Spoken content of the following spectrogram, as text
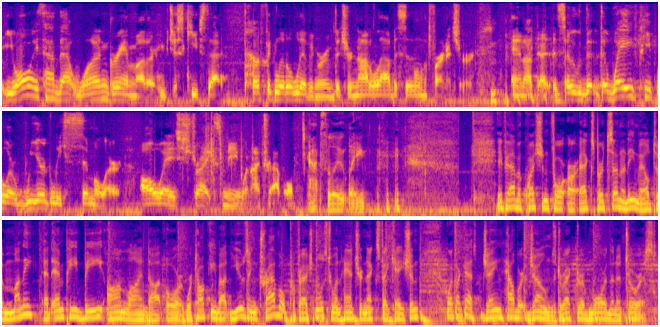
you always have that one grandmother who just keeps that perfect little living room that you're not allowed to sit on the furniture. and I, so the, the way people are weirdly similar always strikes me when I travel. Absolutely. If you have a question for our experts, send an email to money at mpbonline.org. We're talking about using travel professionals to enhance your next vacation with our guest, Jane Halbert Jones, director of More Than a Tourist.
